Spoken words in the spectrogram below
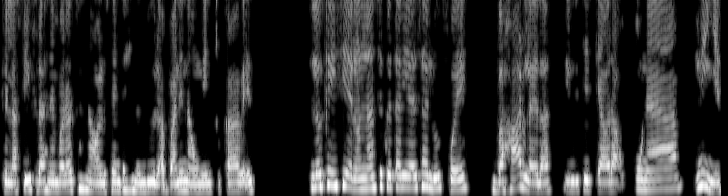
que las cifras de embarazos en adolescentes en Honduras van en aumento cada vez, lo que hicieron la Secretaría de Salud fue bajar la edad y decir que ahora una niña,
